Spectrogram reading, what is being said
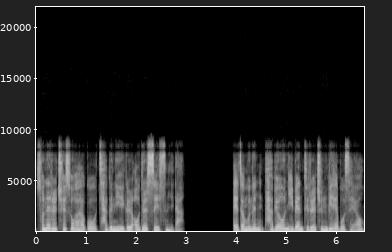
손해를 최소화하고 작은 이익을 얻을 수 있습니다. 애정운은 가벼운 이벤트를 준비해 보세요.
